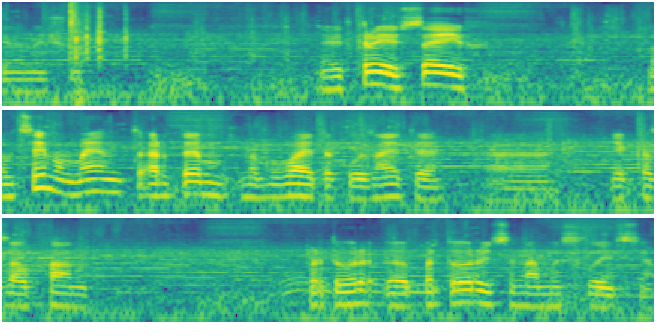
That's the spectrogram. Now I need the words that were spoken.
Не знайшов. Відкрию сейф. Ну в цей момент Артем набуває таку, знаєте, е, як казав хан, е, перетворюється на мисливця.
